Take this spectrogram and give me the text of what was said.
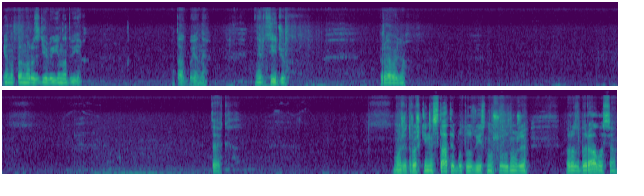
Я напевно розділю її на дві. Отак, бо я не, не вціджу. Правильно. Так. Може трошки не стати, бо то, звісно, що воно вже розбиралося.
